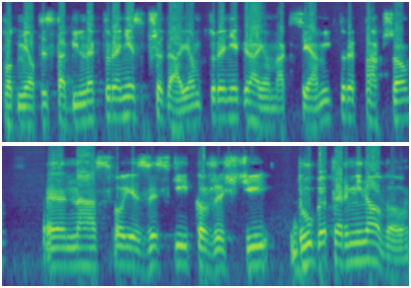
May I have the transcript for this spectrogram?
podmioty stabilne, które nie sprzedają, które nie grają akcjami, które patrzą na swoje zyski i korzyści długoterminowo.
